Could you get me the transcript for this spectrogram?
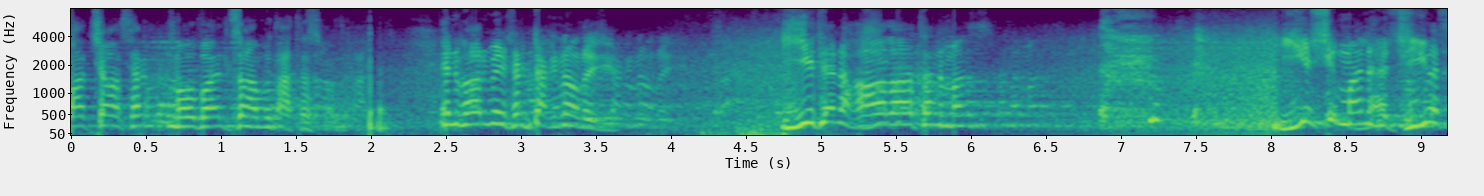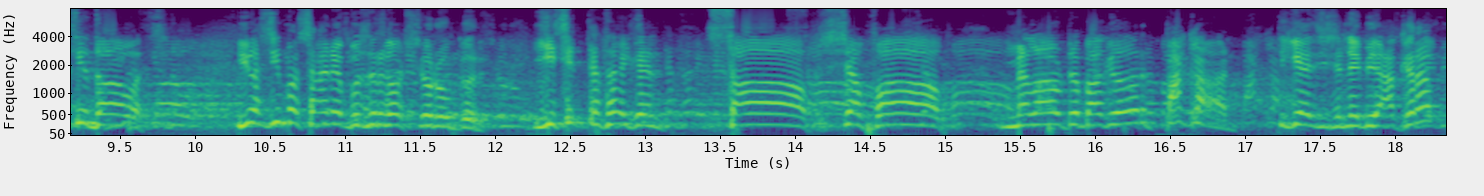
पे मोबाइल चामुत अथस मज इनफॉर्मेशन टेक्नोलॉजी यिथन हालात मज यह मनहज यह दावत यह सान बुजुर्गो शुरू कर यह तथे कन साफ़ शफाफ मिलावट बगैर पकान तिज नबी अकरम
